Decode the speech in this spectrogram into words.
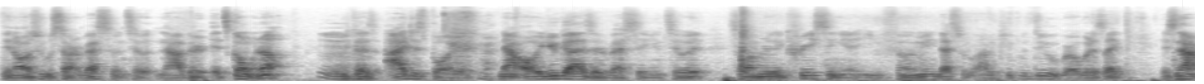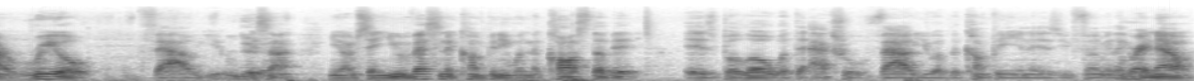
Then all those people start investing into it. Now they're it's going up because I just bought it. Now all you guys are investing into it, so I'm really increasing it. You feel me? That's what a lot of people do, bro. But it's like it's not real value. It's not, you know what I'm saying? You invest in a company when the cost of it is below what the actual value of the company is. You feel me? Like Mhm. right now,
